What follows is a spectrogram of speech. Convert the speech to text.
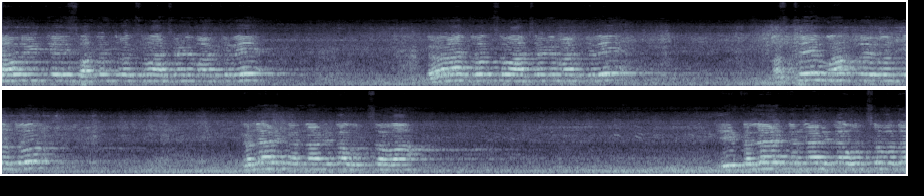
ಯಾವ ರೀತಿಯಲ್ಲಿ ಸ್ವಾತಂತ್ರ್ಯೋತ್ಸವ ಆಚರಣೆ ಮಾಡ್ತೇವೆ? ಗಣರಾಜ್ಯೋತ್ಸವ ಆಚರಣೆ ಮಾಡ್ತೇವೆ? ಅಷ್ಟೇ ಮಹತ್ವ ಇರುವಂತದ್ದು ಕಲ್ಯಾಣ ಕರ್ನಾಟಕ ಉತ್ಸವ. ಈ ಕಲ್ಯಾಣ ಕರ್ನಾಟಕ ಉತ್ಸವದ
